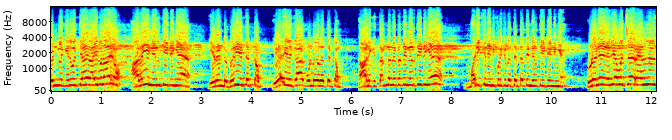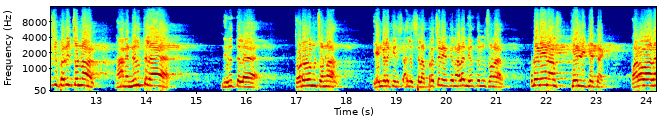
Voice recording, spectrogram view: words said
பெண்களுக்கு இருபத்தி ஆயிரம் ஐம்பதாயிரம் அதையும் நிறுத்திட்டீங்க. இரண்டு பெரிய திட்டம் ஏழைகளுக்காக கொண்டு வந்த திட்டம். தாலிக்கு தங்க திட்டத்தை நிறுத்திட்டீங்க மடிக்கணினி குடிக்கிற திட்டத்தை நிறுத்திட்டீங்க. உடனே நிதியமைச்சர் எழுந்திருச்சு பதில் சொன்னார். நாங்க நிறுத்தல நிறுத்தல தொடரும் சொன்னார். எங்களுக்கு அதுல சில பிரச்சனை இருக்கிறதுனால நிறுத்தணும்னு சொன்னார். உடனே நான் கேள்வி கேட்டேன். பரவாயில்ல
